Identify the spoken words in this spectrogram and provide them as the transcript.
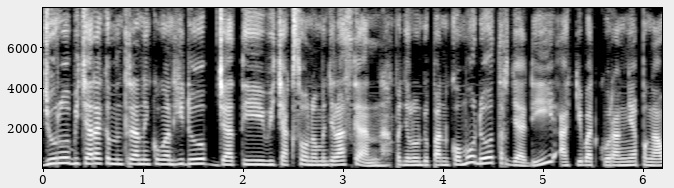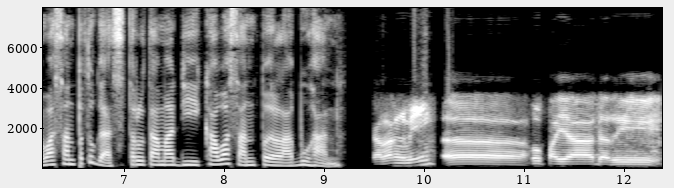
Juru bicara Kementerian Lingkungan Hidup Jati Wicaksono menjelaskan, penyelundupan komodo terjadi akibat kurangnya pengawasan petugas, terutama di kawasan pelabuhan. Sekarang ini uh, upaya dari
